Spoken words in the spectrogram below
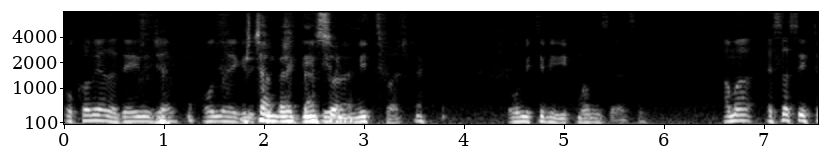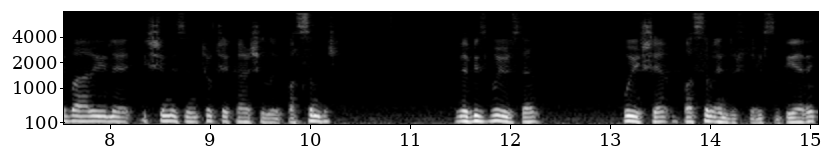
O konuya da değineceğim. Onunla ilgili çok ciddi bir sonra. mit var. O miti bir yıkmamız lazım. Ama esas itibariyle işimizin Türkçe karşılığı basımdır. Ve biz bu yüzden bu işe basım endüstrisi diyerek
